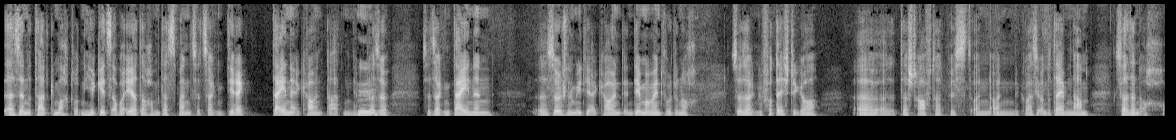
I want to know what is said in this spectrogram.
also in der Tat gemacht worden. Hier geht es aber eher darum, dass man sozusagen direkt deine Account-Daten nimmt. Mhm. Also sozusagen deinen äh, Social Media Account in dem Moment, wo du noch sozusagen Verdächtiger äh, der Straftat bist und, und quasi unter deinem Namen soll dann auch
